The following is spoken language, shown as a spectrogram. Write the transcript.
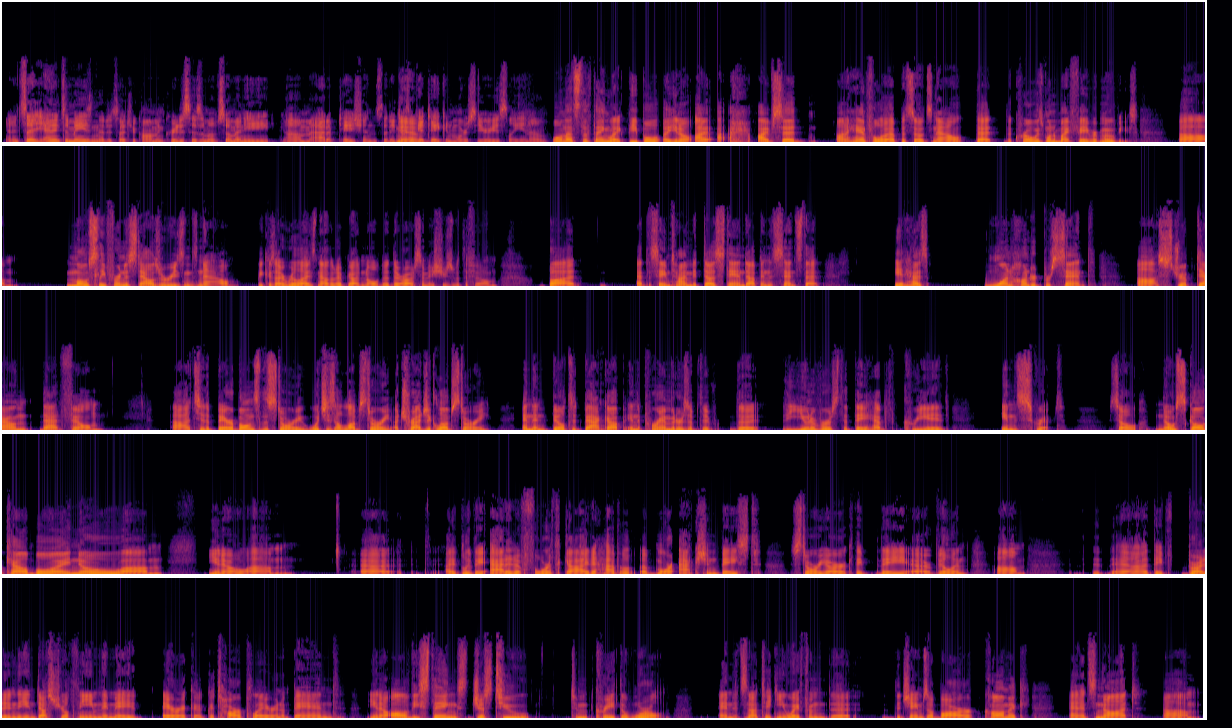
And it's a, and it's amazing that it's such a common criticism of so many um, adaptations that it doesn't Yeah. get taken more seriously. You know, Well, and that's the thing. Like people, uh, you know, I, I I've said on a handful of episodes now that The Crow is one of my favorite movies. Um, mostly for nostalgia reasons now, because I realize now that I've gotten older, there are some issues with the film. But at the same time, it does stand up in the sense that it has 100% uh, stripped down that film uh, to the bare bones of the story, which is a love story, a tragic love story, and then built it back up in the parameters of the the the universe that they have created in the script. So no skull cowboy, no um, you know, um, uh, I believe they added a fourth guy to have a, a more action based story arc. They they uh, villain. Um, uh, they've brought in the industrial theme. They made Eric a guitar player in a band. You know, all of these things just to to create the world, and it's not taking away from the the James O'Barr comic, and it's not um,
